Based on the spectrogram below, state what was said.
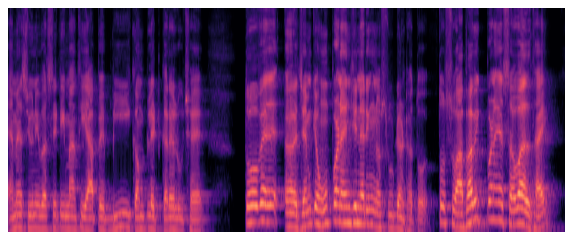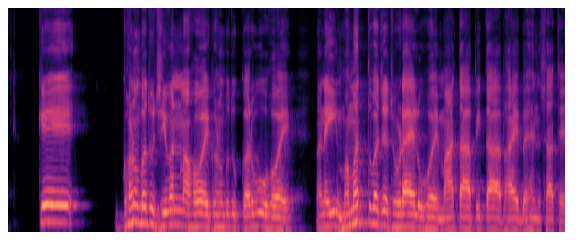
એમએસ યુનિવર્સિટીમાંથી આપે બી કમ્પ્લીટ કરેલું છે. તો હવે જેમ કે હું પણ એન્જિનિયરિંગનો સ્ટુડન્ટ હતો, તો સ્વાભાવિકપણે એ સવાલ થાય કે ઘણું બધું જીવનમાં હોય, ઘણું બધું કરવું હોય, અને એ મમત્વ જે જોડાયેલું હોય, માતા, પિતા, ભાઈ, બહેન સાથે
